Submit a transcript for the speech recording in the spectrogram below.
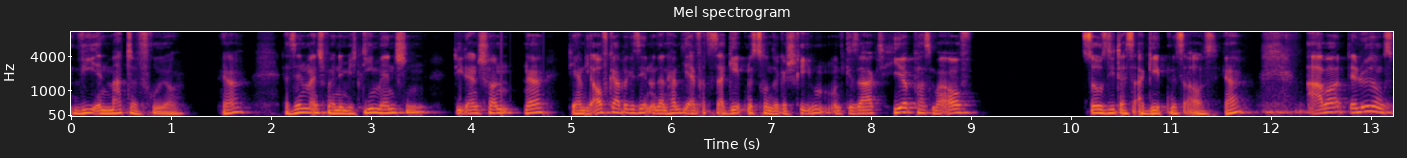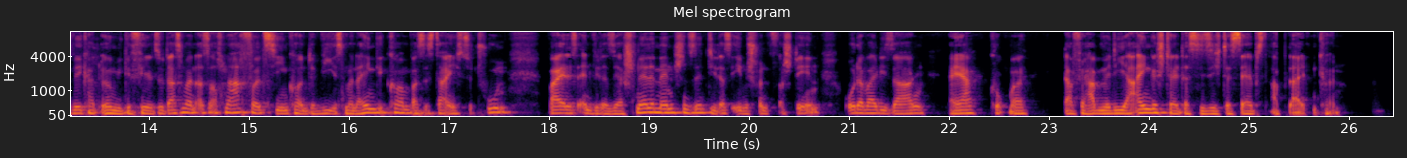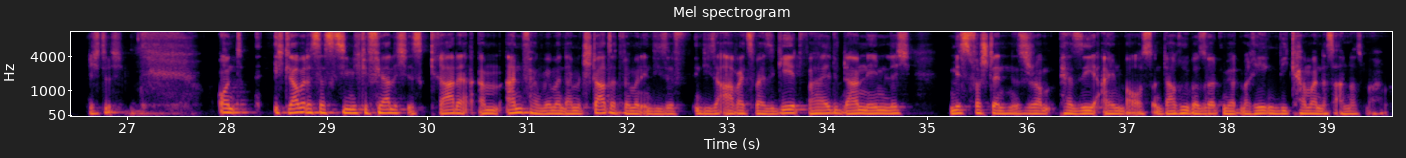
wie in Mathe früher. Ja, das sind manchmal nämlich die Menschen, die dann schon, ne, die haben die Aufgabe gesehen und dann haben die einfach das Ergebnis drunter geschrieben und gesagt, hier, pass mal auf, so sieht das Ergebnis aus, ja. Aber der Lösungsweg hat irgendwie gefehlt, sodass man das auch nachvollziehen konnte. Wie ist man da hingekommen? Was ist da eigentlich zu tun? Weil es entweder sehr schnelle Menschen sind, die das eben schon verstehen, oder weil die sagen, naja, guck mal, dafür haben wir die ja eingestellt, dass sie sich das selbst ableiten können. Richtig? Und ich glaube, dass das ziemlich gefährlich ist, gerade am Anfang, wenn man damit startet, wenn man in diese, in diese Arbeitsweise geht, weil du da nämlich Missverständnisse schon per se einbaust. Und darüber sollten wir heute mal reden, wie kann man das anders machen.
